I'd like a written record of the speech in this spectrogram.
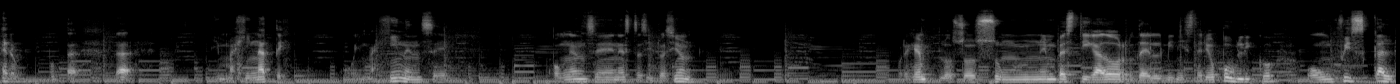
Pero, puta, imagínate, o imagínense, pónganse en esta situación. Por ejemplo, sos un investigador del Ministerio Público o un fiscal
